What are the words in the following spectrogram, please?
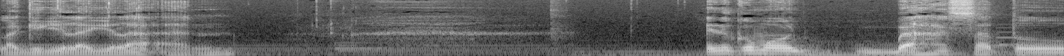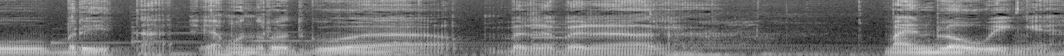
lagi gila-gilaan, ini gue mau bahas satu berita yang menurut gue benar-benar mind blowing ya.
